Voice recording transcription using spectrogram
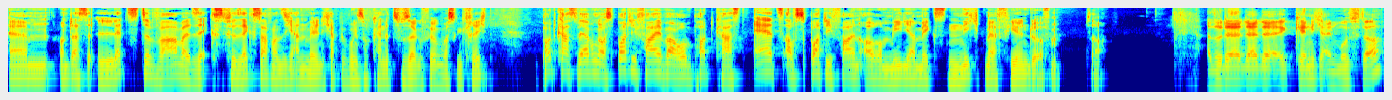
Ähm, und das letzte war, weil sechs, für sechs darf man sich anmelden. Ich habe übrigens noch keine Zusage für irgendwas gekriegt. Podcast-Werbung auf Spotify, warum Podcast-Ads auf Spotify in eurem Media-Mix nicht mehr fehlen dürfen. So. Also da, da, da erkenne ich ein Muster.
